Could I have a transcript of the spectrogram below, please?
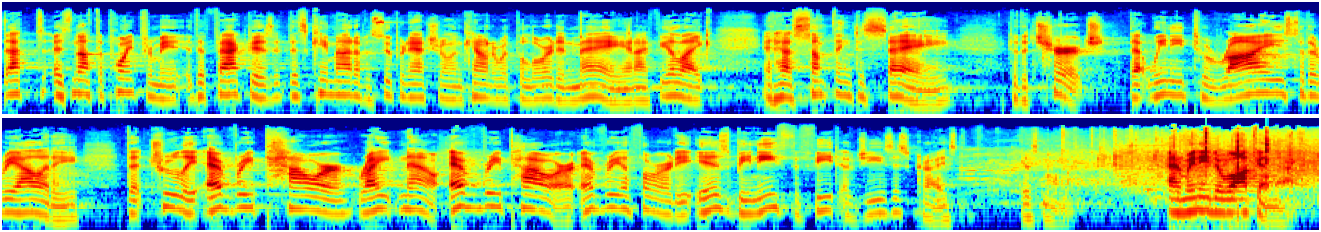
that is not the point for me. The fact is that this came out of a supernatural encounter with the Lord in May, and I feel like it has something to say to the church that we need to rise to the reality that truly every power right now, every power, every authority is beneath the feet of Jesus Christ this moment. And we need to walk in that.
